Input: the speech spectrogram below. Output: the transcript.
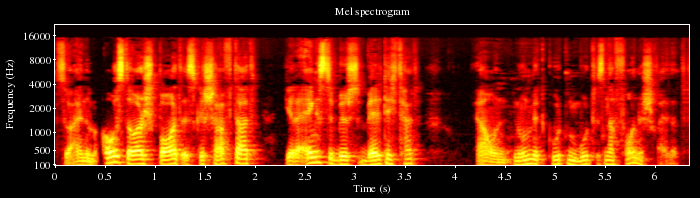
zu einem Ausdauersport es geschafft hat, ihre Ängste bewältigt hat, ja, und nun mit gutem Mutes nach vorne schreitet.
